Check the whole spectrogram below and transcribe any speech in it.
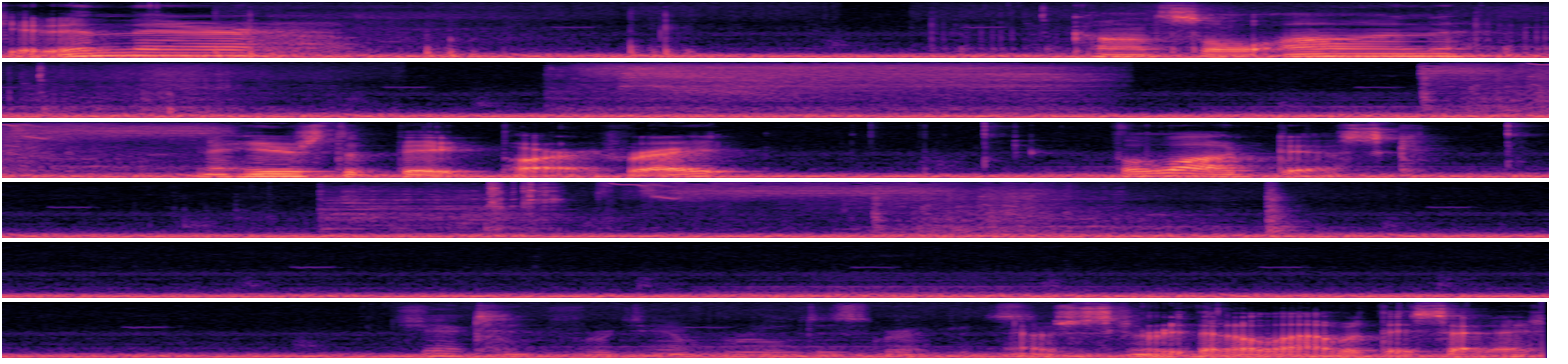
Get in there. Console on. Now here's the big part, right? The log disk. Checking for temporal discrepancy. I was just going to read that aloud, but they said it.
